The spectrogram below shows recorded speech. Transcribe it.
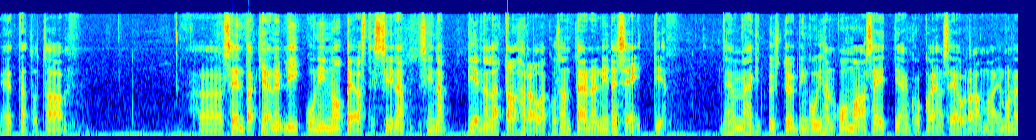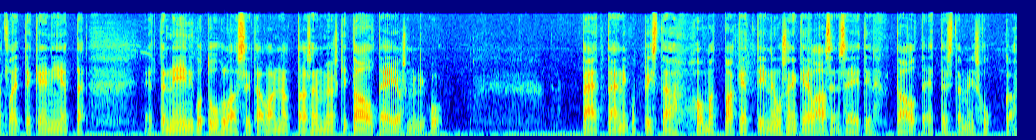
että tota, sen takia ne liikkuu niin nopeasti siinä, siinä pienellä tahralla, kun se on täynnä niiden seittiä. Ja pystyy niin kuin ihan omaa seittiään koko ajan seuraamaan ja monet lait tekee niin, että, että ne ei niin kuin tuhlaa sitä, vaan ne ottaa sen myöskin talteen, jos ne niin kuin päättää niin pistää hommat pakettiin, ne usein kelaa sen seitin talteen, ettei sitä menisi hukkaan.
